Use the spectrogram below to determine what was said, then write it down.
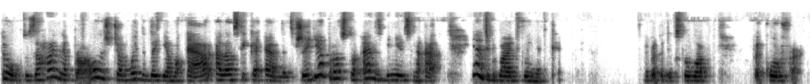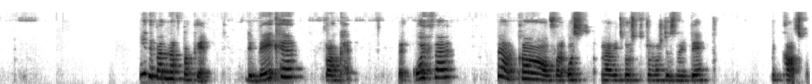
Тобто загальне правило, що ми додаємо R, але оскільки R в нас вже є, просто N змінюється на R. Іноді бувають винятки. Наприклад, як слово verkäufer. І тепер навпаки. Backen. Verkäufer verkaufen. Ось навіть ось тут можете знайти підказку.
